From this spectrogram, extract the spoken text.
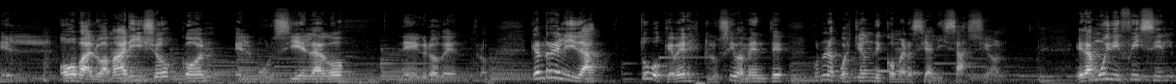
el óvalo amarillo con el murciélago negro dentro. Que en realidad tuvo que ver exclusivamente con una cuestión de comercialización. Era muy difícil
